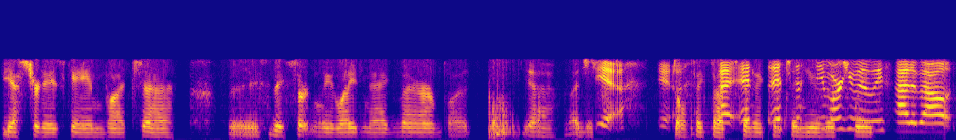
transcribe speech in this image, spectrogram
yesterday's game. But uh, they, they certainly laid an egg there. But yeah, I just Yeah, yeah. don't think that's going to it's, it's the same argument week. we've had about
